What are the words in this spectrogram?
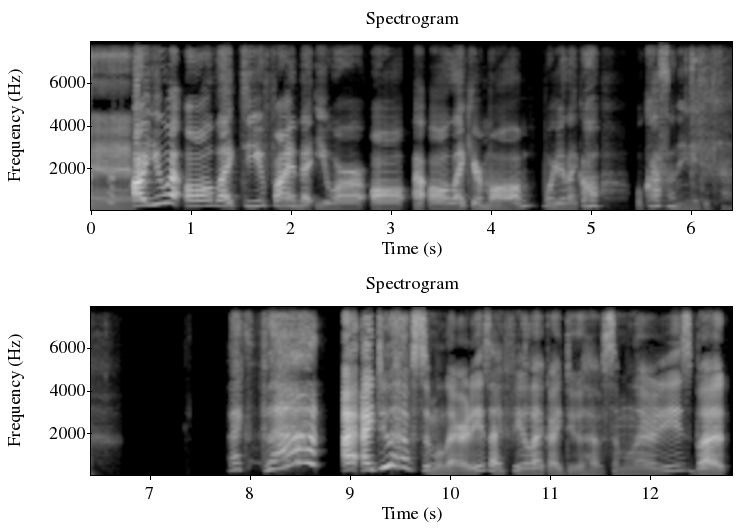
ね Are you at all like? Do you find that you are all at all like your mom, where you're like, oh, お母さんに似てきた。 like that I, I do have similarities I feel like I do have similarities but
